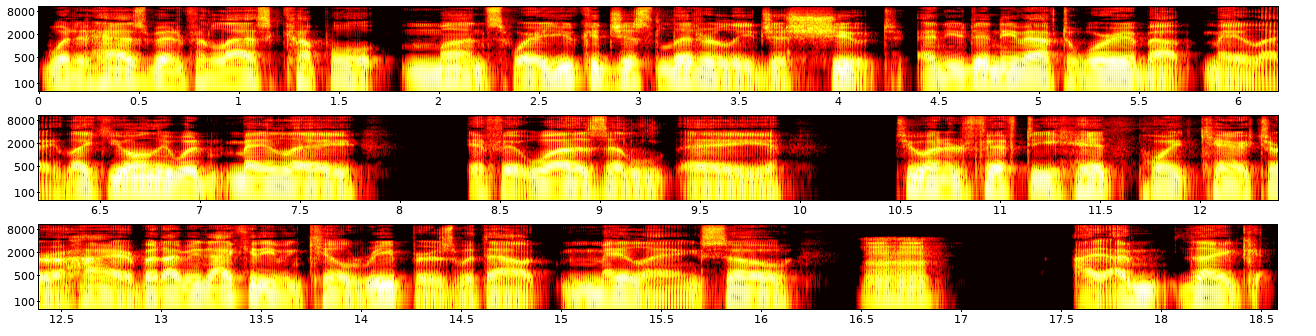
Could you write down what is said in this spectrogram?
what it has been for the last couple months where you could just literally just shoot and you didn't even have to worry about melee like you only would melee if it was a, a 250 hit point character or higher but i mean i could even kill reapers without meleeing so Mm-hmm. I, I'm like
